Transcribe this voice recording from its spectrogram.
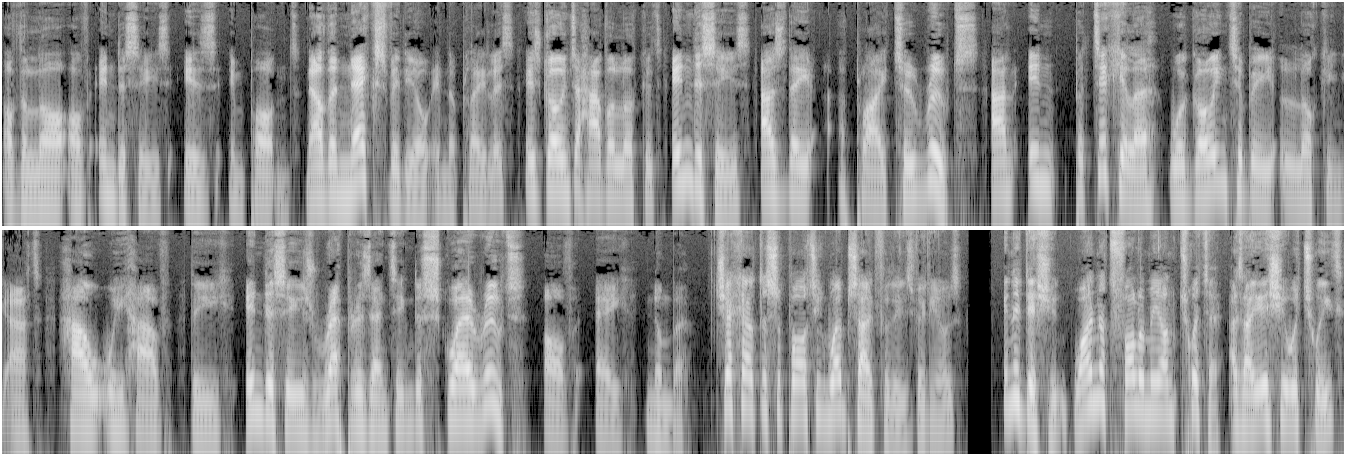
of the law of indices is important. Now, the next video in the playlist is going to have a look at indices as they apply to roots. And in particular, we're going to be looking at how we have the indices representing the square root of a number. Check out the supporting website for these videos. In addition, why not follow me on Twitter as I issue a tweet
